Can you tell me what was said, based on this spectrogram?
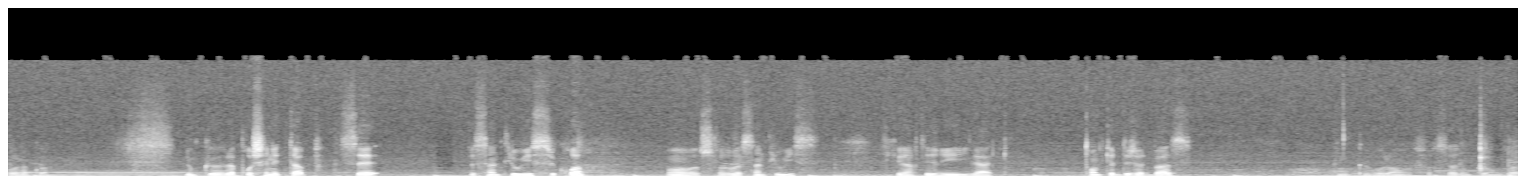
Voilà quoi. Donc euh, la prochaine étape c'est le Saint-Louis je crois. On va se faire le Saint-Louis. Parce que l'artillerie il a 34 déjà de base. Donc euh, voilà on va faire ça. Donc euh, on va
